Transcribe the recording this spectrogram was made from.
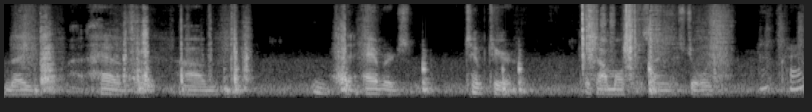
they have um, the average temperature is almost the same as Georgia. Okay.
